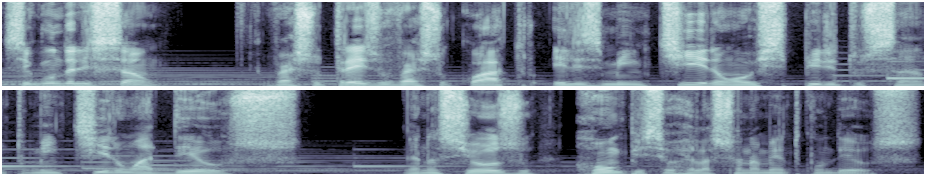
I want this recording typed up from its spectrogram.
Segunda lição, verso 3 e o verso 4, eles mentiram ao Espírito Santo, mentiram a Deus. Ganancioso rompe seu relacionamento com Deus.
